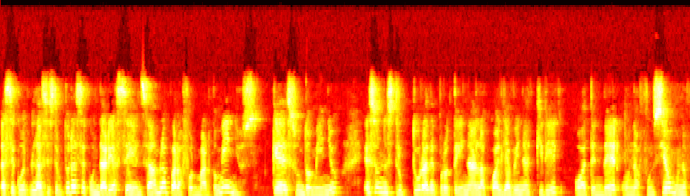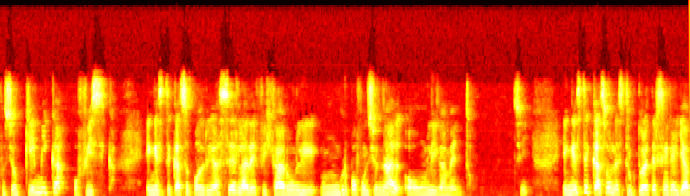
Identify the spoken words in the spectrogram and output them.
Las, estructuras secundarias se ensamblan para formar dominios. ¿Qué es un dominio? Es una estructura de proteína a la cual ya viene a adquirir o atender una función, una función química o física. En este caso podría ser la de fijar un, grupo funcional o un ligamento. ¿sí? En este caso la estructura terciaria ya,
